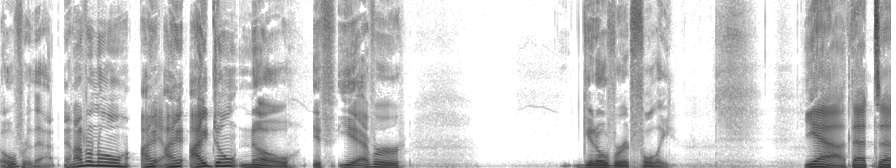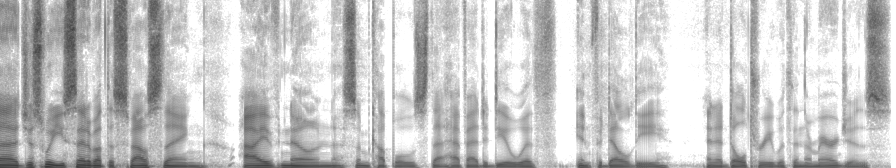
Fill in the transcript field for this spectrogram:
over that. And I don't know I Yeah. I, I don't know if you ever get over it fully. Yeah, that uh, just what you said about the spouse thing. I've known some couples that have had to deal with infidelity and adultery within their marriages,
